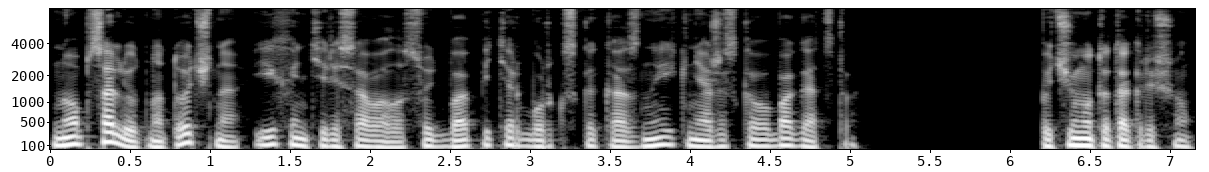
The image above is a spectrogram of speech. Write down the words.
Но абсолютно точно их интересовала судьба петербургской казны и княжеского богатства. «Почему ты так решил?»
